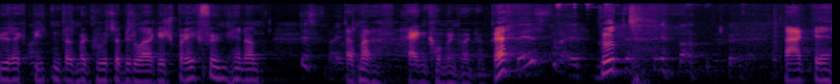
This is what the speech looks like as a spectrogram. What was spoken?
würde euch bitten, dass wir kurz ein bisschen ein Gespräch führen können, dass wir reinkommen können. Gell? Gut. Danke.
